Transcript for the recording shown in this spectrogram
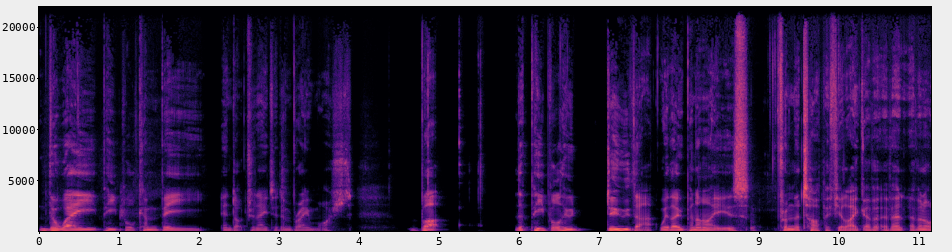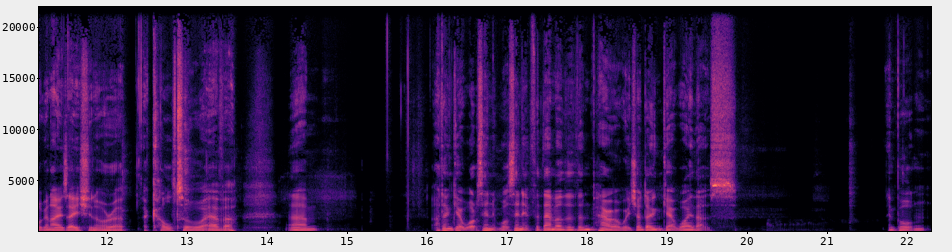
the way people can be indoctrinated and brainwashed, but the people who do that with open eyes from the top, if you like, of, a, of, a, of an organization or a, a cult or whatever. Um, I don't get what's in it. What's in it for them other than power, which I don't get why that's important.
